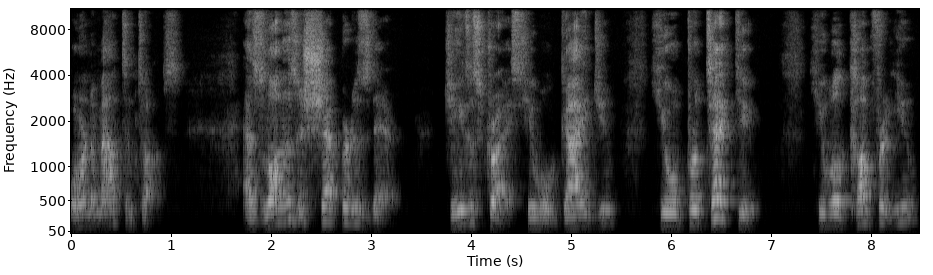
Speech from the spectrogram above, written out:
or in the mountaintops. As long as a shepherd is there, Jesus Christ, he will guide you. He will protect you. He will comfort you.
